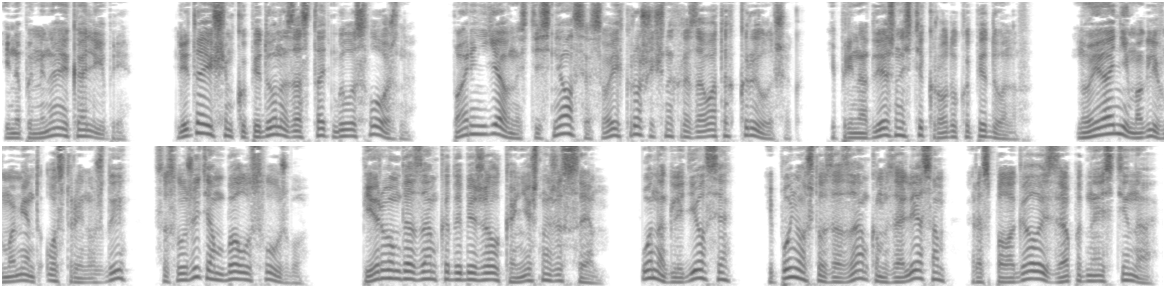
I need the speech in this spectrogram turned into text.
и напоминая калибри. Летающим Купидона застать было сложно. Парень явно стеснялся своих крошечных розоватых крылышек и принадлежности к роду Купидонов. Но и они могли в момент острой нужды сослужить амбалу службу. Первым до замка добежал, конечно же, Сэм. Он огляделся и понял, что за замком, за лесом располагалась западная стена.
